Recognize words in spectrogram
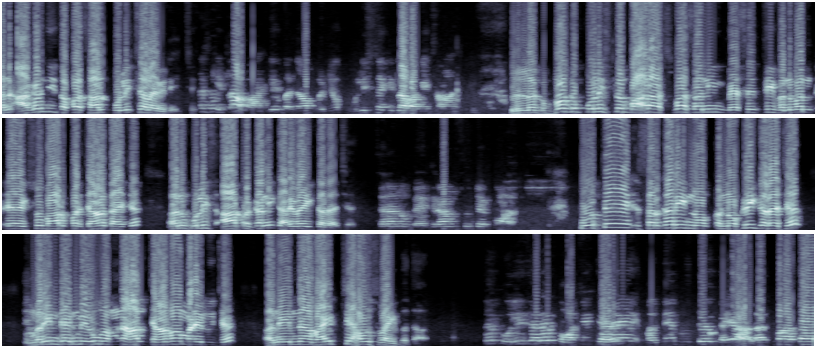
અને આગળની તપાસ હાલ પોલીસ ચલાવી રહી છે. સર, કેટલા વાગે બનાવ બન્યો? પોલીસને કેટલા વાગે જાણ થઈ? લગભગ પોલીસને બાર આસપાસ આની મેસેજથી વન વન એકસો બાર પર જાણ થાય છે અને પોલીસ આ પ્રકારની કાર્યવાહી કરે છે. બેકગ્રાઉન્ડ શું છે? કોણ? પોતે સરકારી નોકરી કરે છે. મરીન ટાઈમમાં એવું અમને હાલ જાણવા મળેલું છે અને એમના વાઇફ છે હાઉસ વાઇફ હતા પોલીસ જ્યારે પહોંચી ત્યારે બંને મૃતદેહો કયા હાલતમાં હતા?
